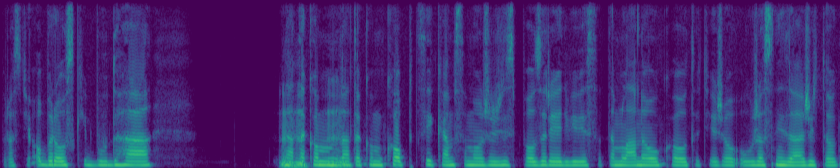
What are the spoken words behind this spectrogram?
proste obrovský budha mm-hmm. na, takom, mm-hmm. na takom kopci, kam sa môžeš ísť pozrieť, vyvie sa tam lanovkou, to je tiež úžasný zážitok,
